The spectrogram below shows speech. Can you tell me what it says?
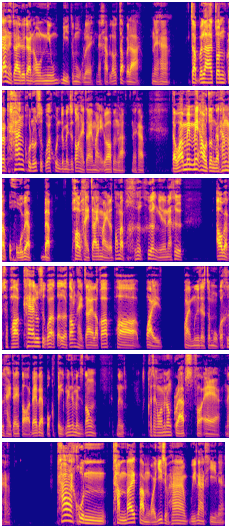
กั้นหายใจโดยการเอานิ้วบีบจมูกเลยนะครับ แล้วจับเวลานะฮะ จับเวลาจนกระทั่งคุณรู้สึกว่าคุณจะเป็นจะต้องหายใจใหม่อีกรอบหนึ่งละนะครับ แต่ว่าไม่ไม่เอาจนกระทั่งแบบโอ้โหแบบแบบพอหายใจใหม่เราต้องแบบเครื่องเครื่องอย่างนี้นะคือ เอาแบบเฉพาะแค่รู้สึกว่าเออต้องหายใจแล้วก็พอปล่อยปล่อยมือจากจมูกก็คือหายใจต่อได้แบบปกติ ไม่จำเป็นจะต้องเหมือนเขาใช้คำว่าไม่ต้อง grasp for air นะฮะถ้าคุณทำได้ต่ำกว่า 25 วินาทีเนี่ย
